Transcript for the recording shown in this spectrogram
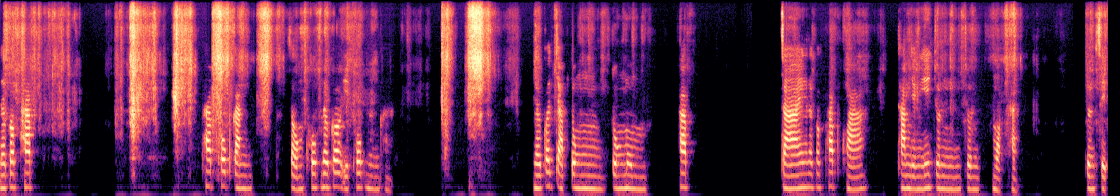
แล้วก็พับ พับทบกันสองทบแล้วก็อีกทบหนึ่งค่ะ แล้วก็จับตรงตรงมุมพับซ้ายแล้วก็พับขวาทำอย่างนี้จนจนหมดค่ะ จนเสร็จ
